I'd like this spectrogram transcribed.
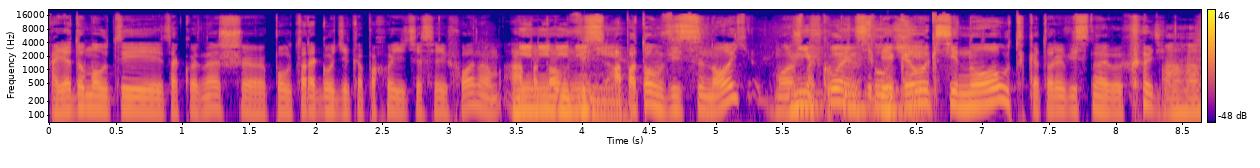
А я думал, ты такой, знаешь, э, полтора годика походите с айфоном, а, не, потом, не, не, вес... а потом весной можно Ни в коем купить себе Galaxy Note, который весной выходит. Ага.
